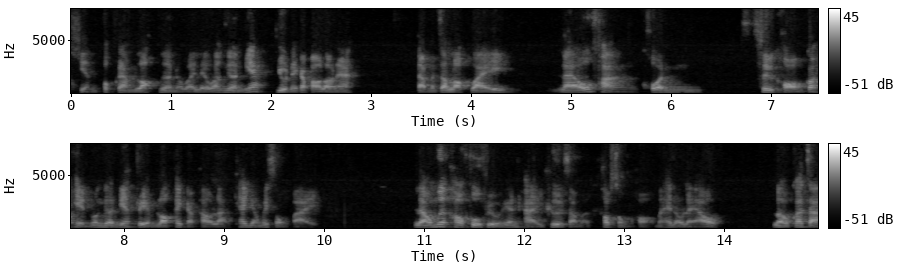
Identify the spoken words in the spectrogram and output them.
เขียนโปรแกรมล็อกเงินเอาไว้เลยว่าเงินเนี้ยอยู่ในกระเป๋าเรานะ แต่มันจะล็อกไว้ แล้วฝั่งคน ซื้อของก็เห็นว่าเงินเนี้ยเตรียมล็อกให้กับเขาละแค่ยังไม่ส่งไป แล้วเมื่อเขา fulfill เงื่อนไข คือสามารถเขาส่งของมาให้เราแล้ว เราก็จะ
